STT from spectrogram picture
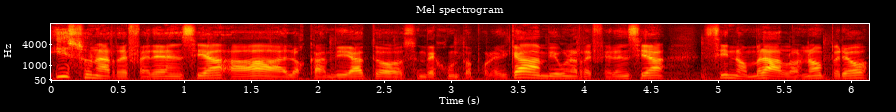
hizo una referencia a los candidatos de Juntos por el Cambio, una referencia sin nombrarlos, ¿no? Pero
